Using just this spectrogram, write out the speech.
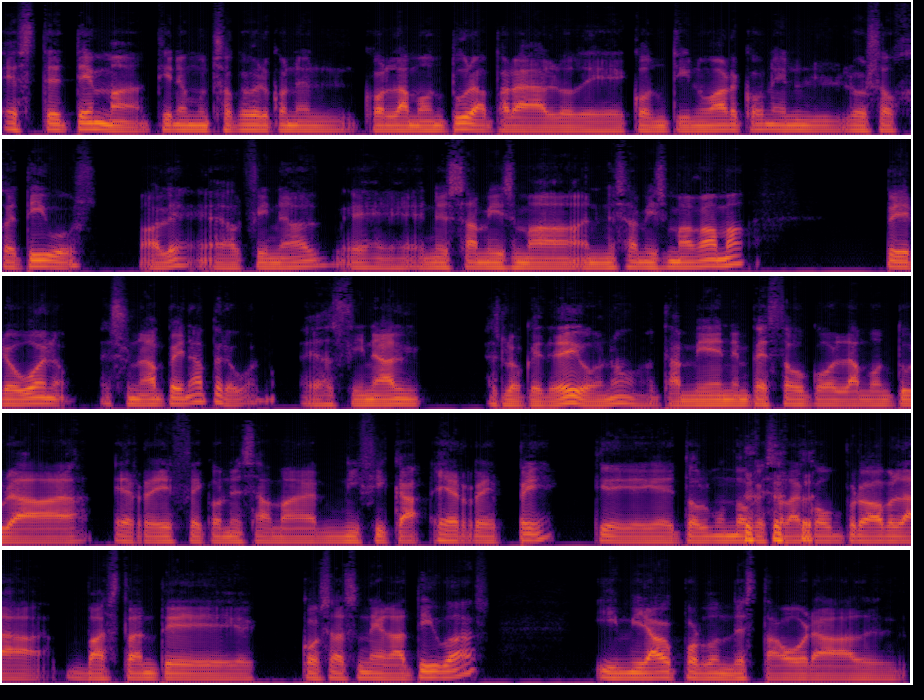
este tema tiene mucho que ver con, el, con la montura para lo de continuar con los objetivos, ¿vale? Al final, eh, en, esa misma, en esa misma gama. Pero bueno, es una pena, pero bueno, al final es lo que te digo, ¿no? También empezó con la montura RF con esa magnífica RP, que todo el mundo que se la compró habla bastante cosas negativas. Y mira por dónde está ahora el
